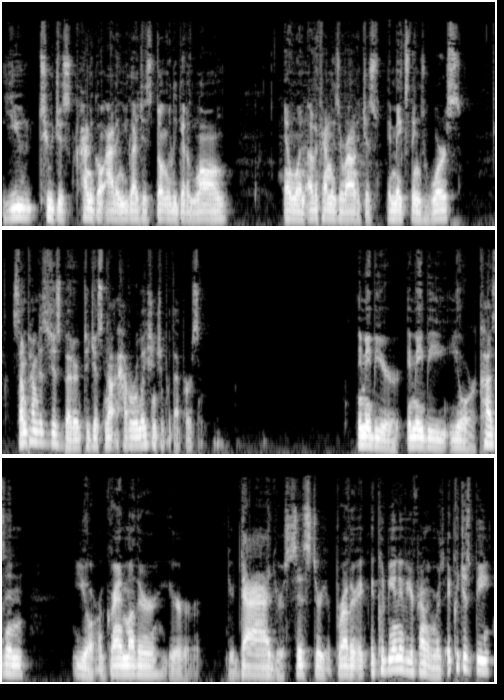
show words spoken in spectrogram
you two just kind of go out and you guys just don't really get along and when other families around it just it makes things worse sometimes it's just better to just not have a relationship with that person it may be your, it may be your cousin, your grandmother, your, your dad, your sister, your brother. It, it could be any of your family members. It could just be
